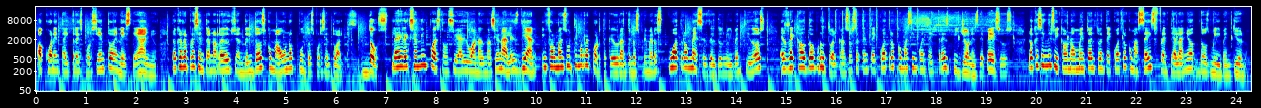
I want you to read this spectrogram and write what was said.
a 43% en este año, lo que representa una reducción del 2,1 puntos porcentuales. 2. La Dirección de Impuestos y Aduanas Nacionales, DIAN, informó en su último reporte que durante los primeros cuatro meses del 2022, el recaudo bruto alcanzó 74,53 billones de pesos, lo que significa un aumento del 34,6 frente al año 2021.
